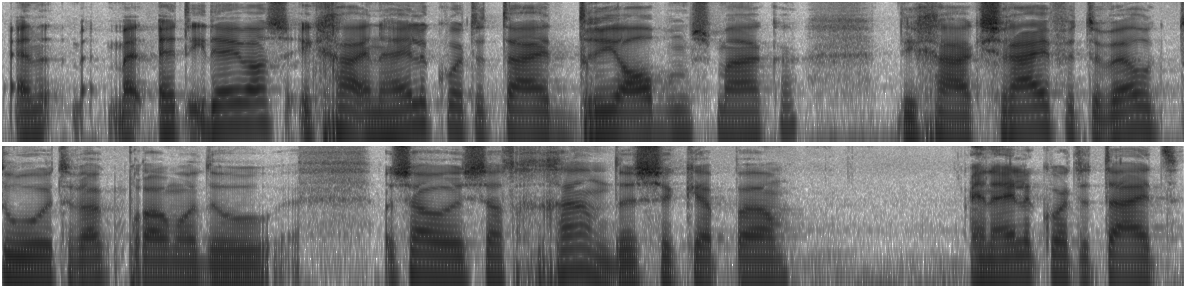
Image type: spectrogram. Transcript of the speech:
En het idee was, ik ga in een hele korte tijd drie albums maken. Die ga ik schrijven terwijl ik tour, terwijl ik promo doe. Zo is dat gegaan. Dus ik heb uh, in een hele korte tijd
